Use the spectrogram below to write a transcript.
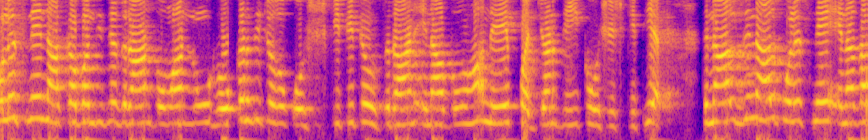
ਪੁਲਿਸ ਨੇ ਨਾਕਾਬੰਦੀ ਦੇ ਦੌਰਾਨ ਦੋਵਾਂ ਨੂੰ ਰੋਕਣ ਦੀ ਜਦੋਂ ਕੋਸ਼ਿਸ਼ ਕੀਤੀ ਤੇ ਉਸ ਦੌਰਾਨ ਇਹਨਾਂ ਦੋਹਾਂ ਨੇ ਭੱਜਣ ਦੀ ਕੋਸ਼ਿਸ਼ ਕੀਤੀ ਹੈ। ਤੇ ਨਾਲ ਦੀ ਨਾਲ ਪੁਲਿਸ ਨੇ ਇਹਨਾਂ ਦਾ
